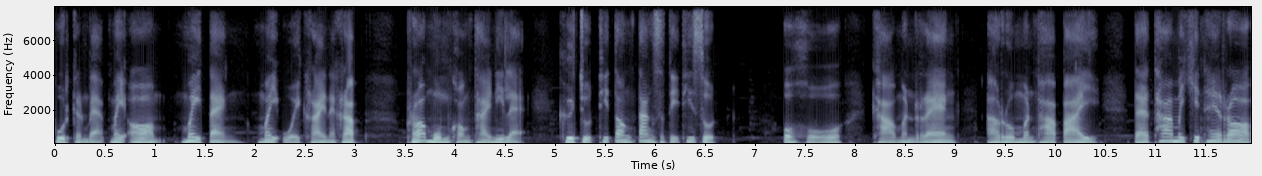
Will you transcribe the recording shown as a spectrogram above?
พูดกันแบบไม่อ้อม ไม่แต่ง ไม่อวยใครนะครับ เพราะมุมของไทยนี่แหละ คือจุดที่ต้องตั้งสติที่สุด โอ้โห ข่าวมันแรง อารมณ์มันพาไป แต่ถ้าไม่คิดให้รอบ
